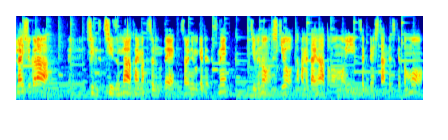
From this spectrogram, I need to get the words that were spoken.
来週からシーズンが開幕するので、それに向けてですね、チームの士気を高めたいなと思い設定したんですけども、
